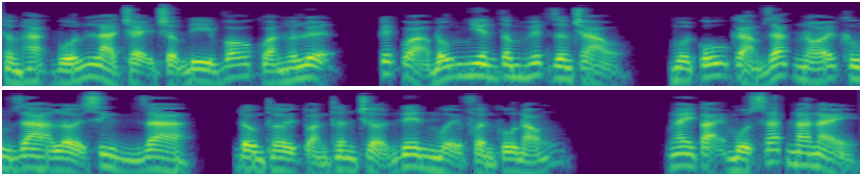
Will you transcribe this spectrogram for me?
thẩm hạc vốn là chạy chậm đi võ quán huấn luyện, kết quả bỗng nhiên tâm huyết dâng trào, một cỗ cảm giác nói không ra lời sinh ra, đồng thời toàn thân trở nên mười phần khô nóng. Ngay tại một sát na này,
